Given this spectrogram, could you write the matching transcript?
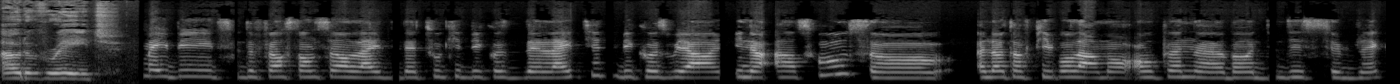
out of rage? Maybe it's the first answer like they took it because they liked it because we are in an art school, so a lot of people are more open about this subject.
